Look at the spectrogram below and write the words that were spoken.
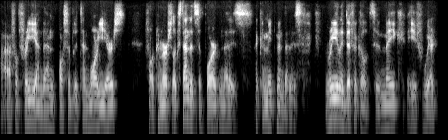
uh, for free, and then possibly 10 more years for commercial extended support. And that is a commitment that is really difficult to make if we're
